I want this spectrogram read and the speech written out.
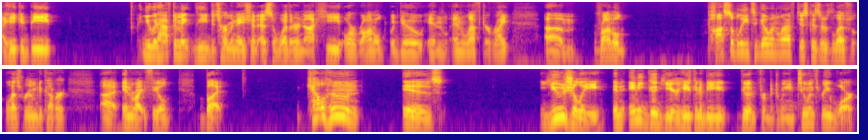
Uh, he could be. You would have to make the determination as to whether or not he or Ronald would go in in left or right. Um, Ronald possibly to go in left just because there's less less room to cover uh, in right field, but Calhoun is usually in any good year he's going to be good for between 2 and 3 war.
